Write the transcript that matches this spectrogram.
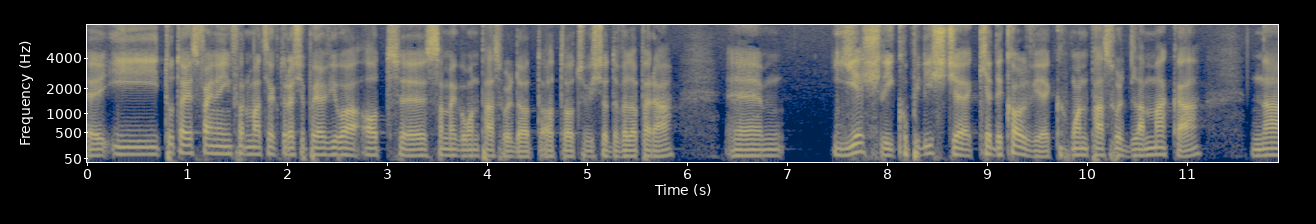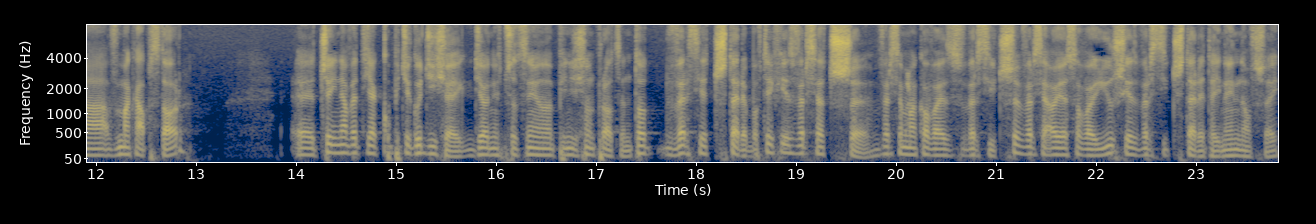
I tutaj jest fajna informacja, która się pojawiła od e, samego OnePassword, od, od oczywiście od dewelopera. Jeśli kupiliście kiedykolwiek OnePassword dla Maca na, w Mac App Store, E, Czyli nawet jak kupicie go dzisiaj, gdzie on jest przeceniony na 50%, to wersję 4, bo w tej chwili jest wersja 3. Wersja Macowa jest w wersji 3, wersja iOSowa już jest w wersji 4, tej najnowszej.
